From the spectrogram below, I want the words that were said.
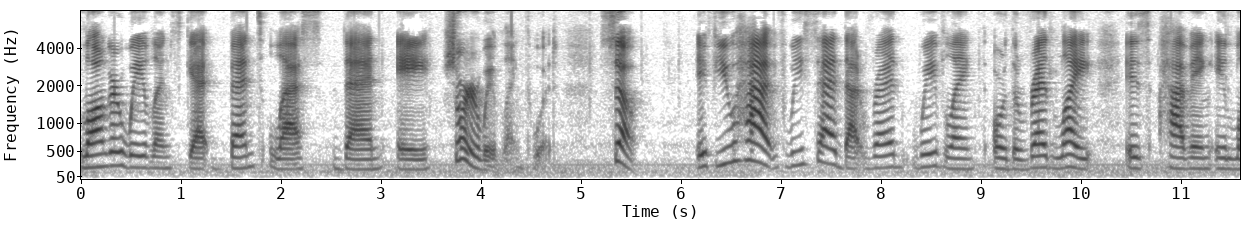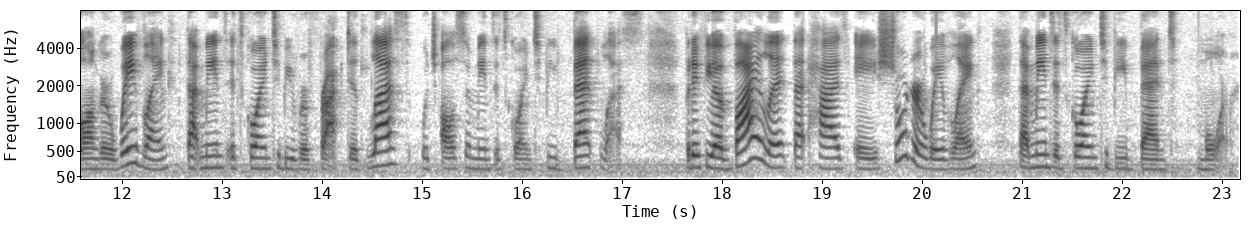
longer wavelengths get bent less than a shorter wavelength would. So, if you have, if we said that red wavelength or the red light is having a longer wavelength, that means it's going to be refracted less, which also means it's going to be bent less. But if you have violet that has a shorter wavelength, that means it's going to be bent more.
